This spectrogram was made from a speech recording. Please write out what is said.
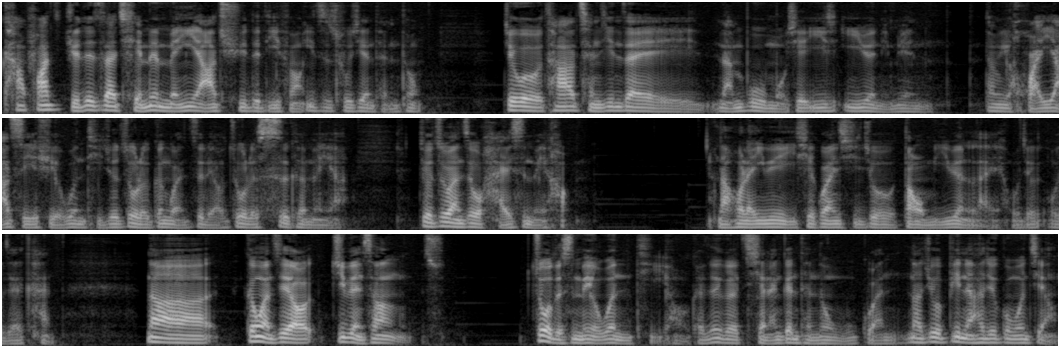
她发觉得在前面门牙区的地方一直出现疼痛，结果她曾经在南部某些医医院里面，他们也怀疑牙齿也许有问题，就做了根管治疗，做了四颗门牙，就做完之后还是没好。那后来因为一些关系，就到我们医院来，我就我在看。那根管治疗基本上做的是没有问题哈，可这个显然跟疼痛无关。那就病人他就跟我讲，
